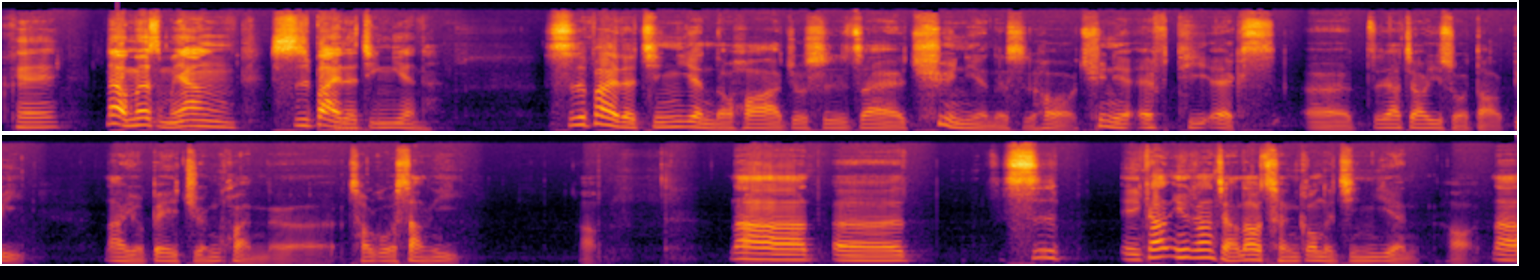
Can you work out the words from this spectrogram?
OK，那有没有什么样失败的经验呢？失败的经验的话，就是在去年的时候，去年 FTX 呃这家交易所倒闭，那有被卷款的超过上亿。好那呃是，你刚因为刚刚讲到成功的经验，好，那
